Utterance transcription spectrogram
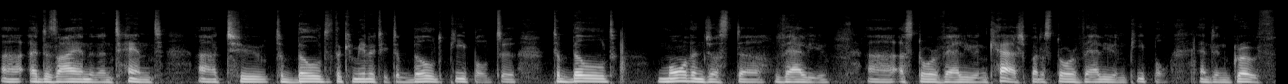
uh, a desire and an intent uh, to to build the community, to build people, to to build more than just uh, value, uh, a store of value in cash, but a store of value in people and in growth.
